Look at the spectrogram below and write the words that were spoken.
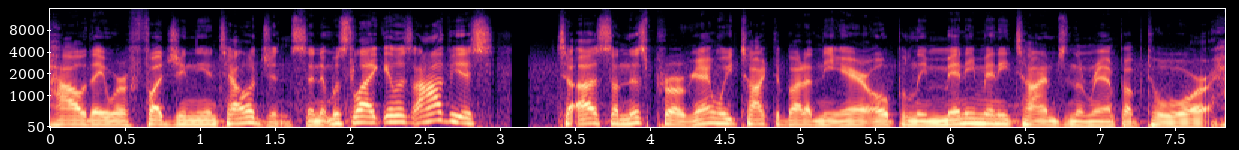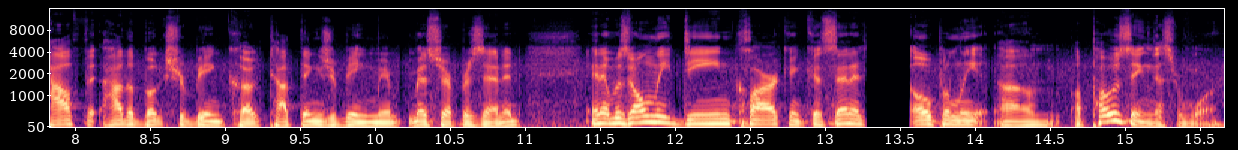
how they were fudging the intelligence. And it was like, it was obvious to us on this program. We talked about it in the air openly many, many times in the ramp up to war, how, th- how the books are being cooked, how things are being mi- misrepresented. And it was only Dean, Clark, and Kucinich openly um, opposing this war.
